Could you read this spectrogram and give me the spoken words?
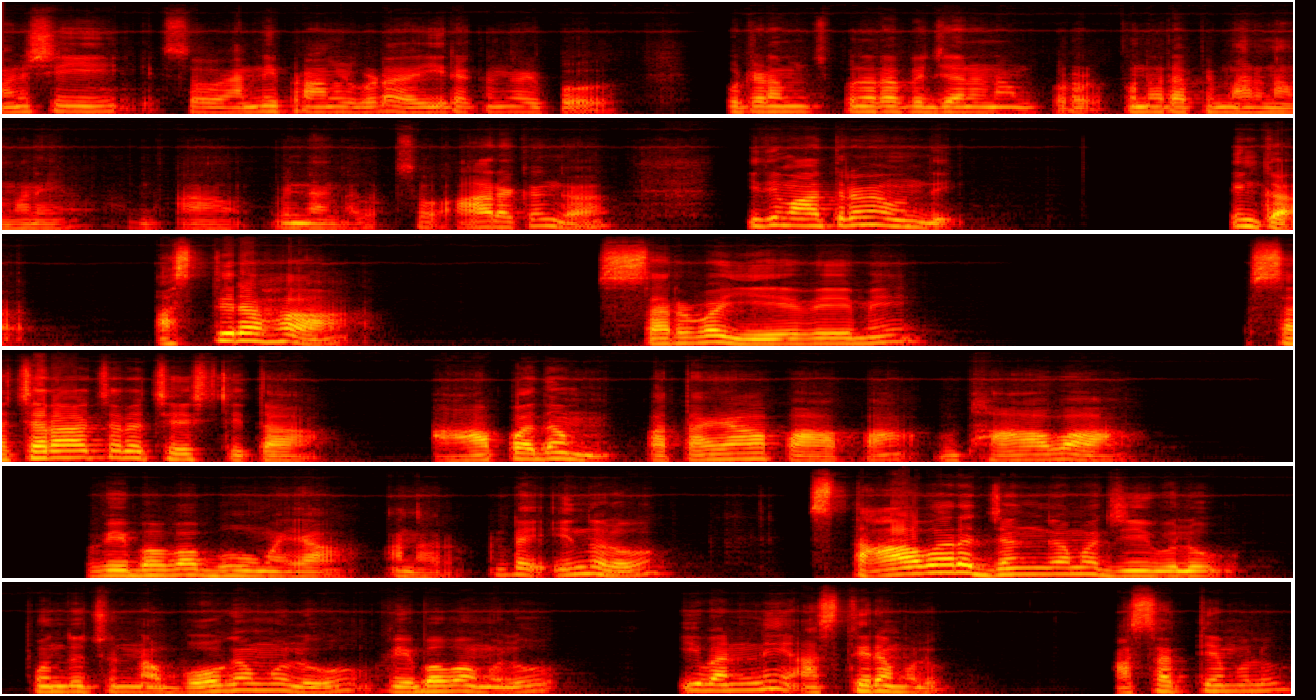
మనిషి సో అన్ని ప్రాణులు కూడా ఈ రకంగా ఇప్పుడు పుట్టడం పునరపి జననం పునరపి మరణం అని విన్నాం కదా. సో ఆ రకంగా ఇది మాత్రమే ఉంది. ఇంకా అస్థిర సర్వ ఏవేమే సచరాచర చేష్టిత ఆపదం పతయా పాప భావ విభవ భూమయ అన్నారు. అంటే ఇందులో స్థావర జంగమ జీవులు పొందుచున్న భోగములు విభవములు ఇవన్నీ అస్థిరములు అసత్యములు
